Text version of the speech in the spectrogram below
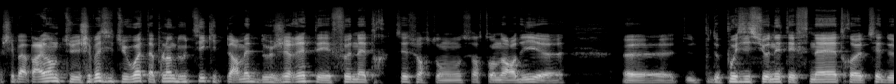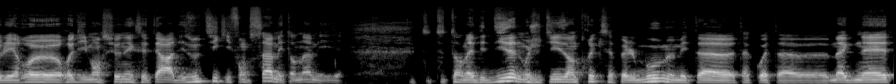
je sais pas, tu, sais pas si tu vois, tu as plein d'outils qui te permettent de gérer tes fenêtres, sur ton, sur ton ordi, euh, de, positionner tes fenêtres, tu sais, de les redimensionner, etc. Des outils qui font ça, mais t'en as, mais t'en as des dizaines. Moi, j'utilise un truc qui s'appelle Moom, mais t'as, t'as quoi? T'as Magnet,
